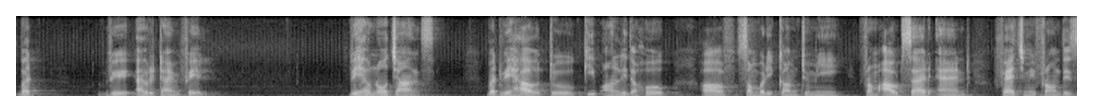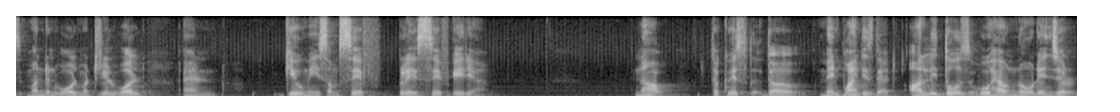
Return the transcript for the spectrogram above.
but we every time fail. We have no chance but we have to keep only the hope of somebody come to me from outside and fetch me from this mundane world material world and give me some safe place safe area. Now the quest, the main point is that only those who have no danger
